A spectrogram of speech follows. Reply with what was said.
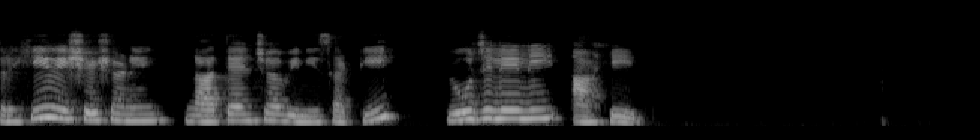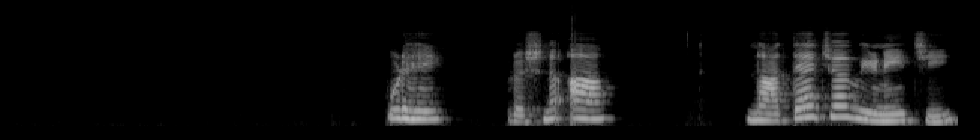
तर ही विशेषणे नात्यांच्या विणीसाठी योजलेली आहेत. पुढे प्रश्न आ. नात्याच्या विणेची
